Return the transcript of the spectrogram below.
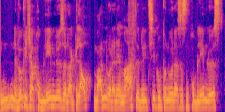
ein wirklicher Problemlöser oder glaubt man oder der Markt oder die Zielgruppe nur, dass es ein Problem löst?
